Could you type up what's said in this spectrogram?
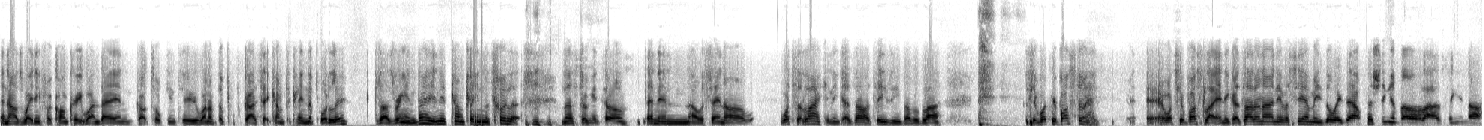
and I was waiting for concrete one day and got talking to one of the guys that come to clean the portaloo because I was ringing, "Hey, you need to come clean the toilet." and I was talking to him, and then I was saying, "Oh, what's it like?" And he goes, "Oh, it's easy." Blah blah blah. I said, "What's your boss doing?" Uh, what's your boss like? And he goes, I don't know, I never see him. He's always out fishing and blah, blah, blah. I was thinking, oh,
